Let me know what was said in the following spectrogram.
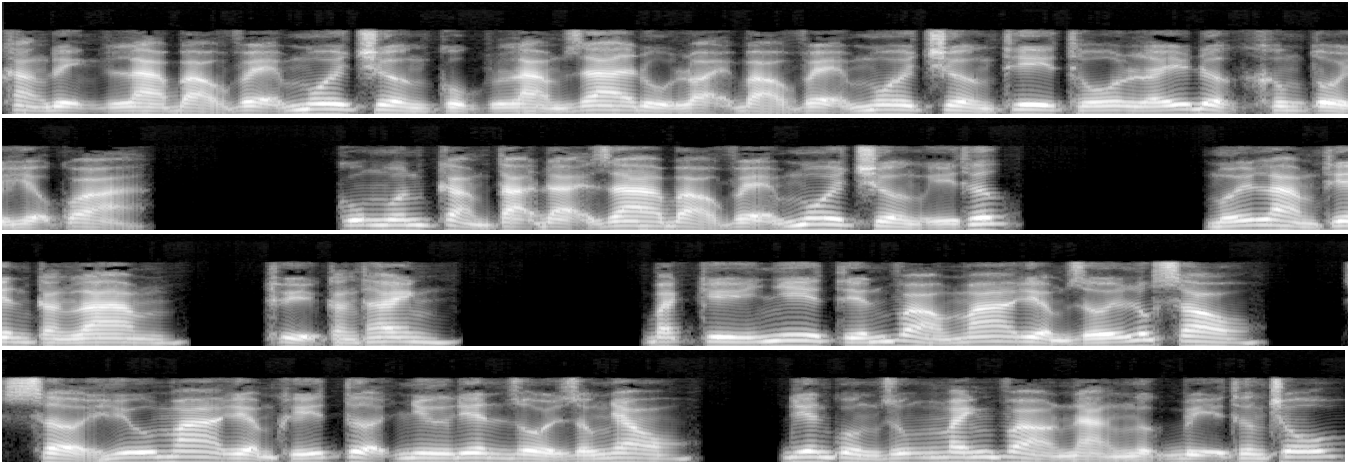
khẳng định là bảo vệ môi trường cục làm ra đủ loại bảo vệ môi trường thi thố lấy được không tồi hiệu quả. Cũng muốn cảm tạ đại gia bảo vệ môi trường ý thức. Mới làm thiên càng lam, thủy càng thanh. Bạch Kỳ Nhi tiến vào ma hiểm giới lúc sau, sở hữu ma hiểm khí tựa như điên rồi giống nhau, điên cuồng dũng mãnh vào nàng ngực bị thương chỗ.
